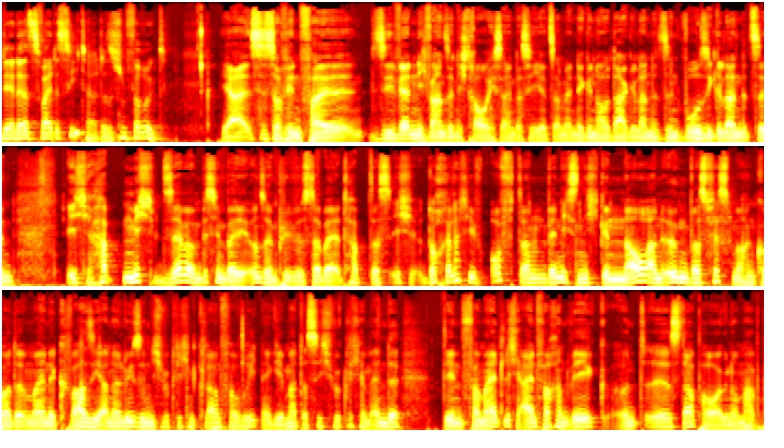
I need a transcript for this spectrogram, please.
der der zweite Seed hat. Das ist schon verrückt. Ja, es ist auf jeden Fall, sie werden nicht wahnsinnig traurig sein, dass sie jetzt am Ende genau da gelandet sind, wo sie gelandet sind. Ich habe mich selber ein bisschen bei unseren Previews dabei ertappt, dass ich doch relativ oft dann, wenn ich es nicht genau an irgendwas festmachen konnte, meine quasi Analyse nicht wirklich einen klaren Favoriten ergeben hat, dass ich wirklich am Ende den vermeintlich einfachen Weg und äh, Star Power genommen habe.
